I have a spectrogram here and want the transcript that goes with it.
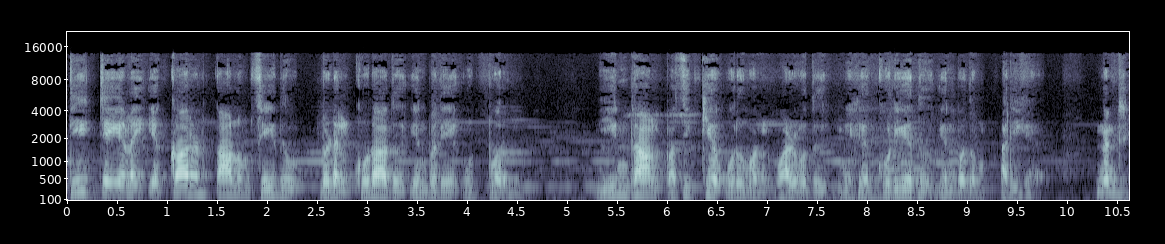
தீச்செயலை எக்காரணத்தாலும் செய்து விடல் கூடாது என்பதே உட்பொருள். ஈன்றால் பசிக்க ஒருவன் வாழ்வது மிக கொடியது என்பதும் அறிக. நன்றி.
